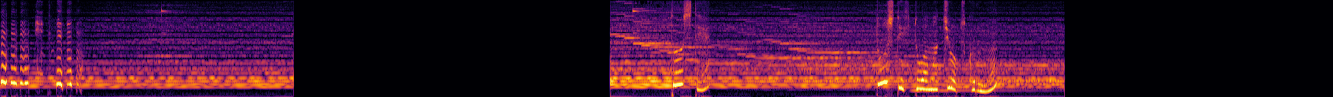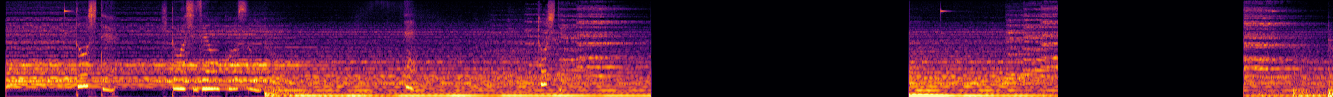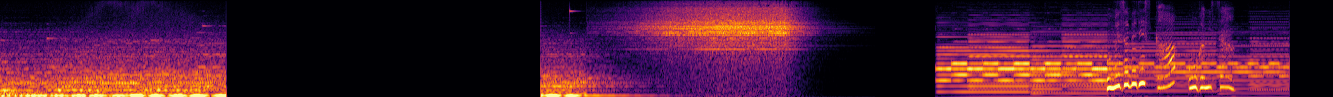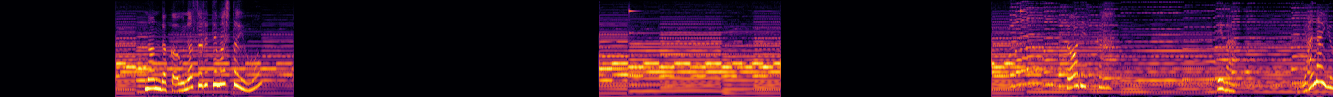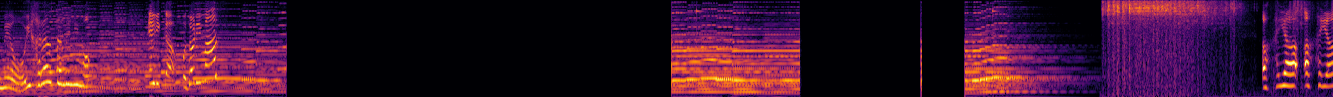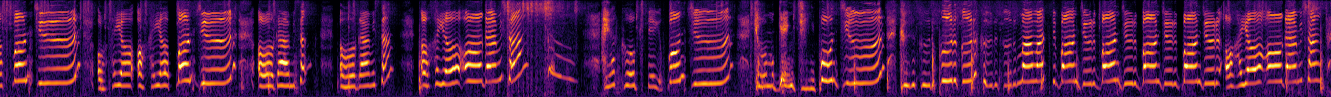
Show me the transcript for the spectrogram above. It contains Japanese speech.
どうして？どうして人は街を作るの？どうして人は自然を殺すの？ねえ。どうして？だかうなされてましたよ。ようおはようボンジュールおはようおはようボンジュール大神さん大神さんおはよう大神さん早く起きてよボンジュール今日も元気にボンジュールくるくるくるくるくるくる回ってボンジュールボンジュールボンジュールボンジュールおはよう大神さん。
